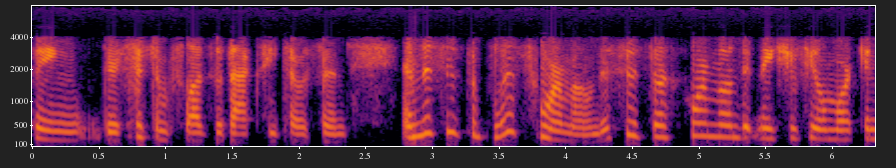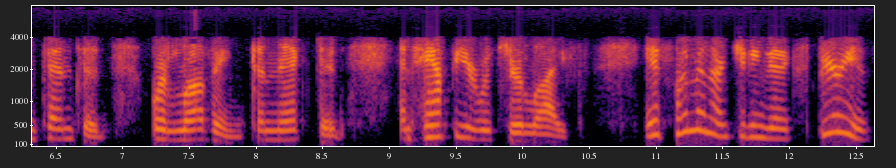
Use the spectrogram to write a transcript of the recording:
thing, their system floods with oxytocin. And this is the bliss hormone. This is the hormone that makes you feel more contented, more loving, connected, and happier with your life. If women aren't getting that experience,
